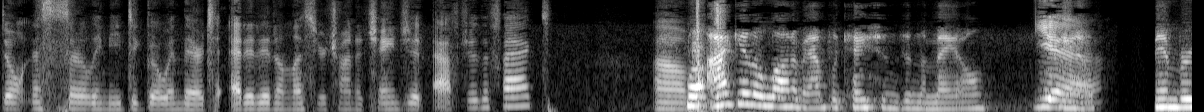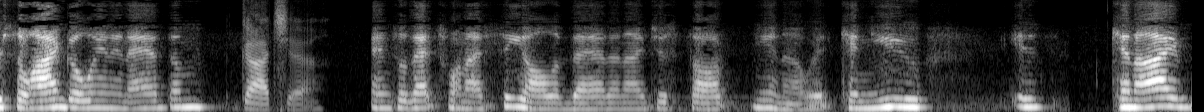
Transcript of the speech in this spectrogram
don't necessarily need to go in there to edit it unless you're trying to change it after the fact. Um, well, I get a lot of applications in the mail. Yeah. You know, members, so I go in and add them. Gotcha. And so that's when I see all of that, and I just thought, you know, it, can you, is, can I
